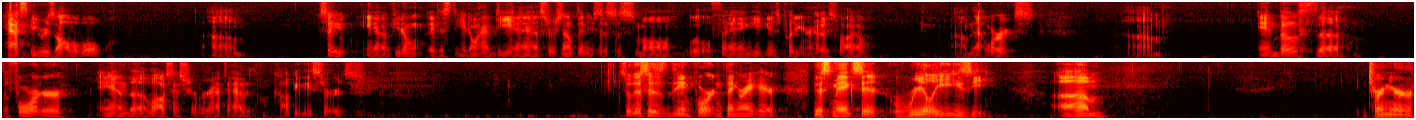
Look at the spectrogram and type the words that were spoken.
has to be resolvable. Um, so you, know, if you don't, if you don't have DNS or something, it's just a small little thing, you can just put it in your host file. Um, that works. Um, and both the the forwarder and the Logstash server have to have a copy of these certs. So this is the important thing right here. This makes it really easy. Um, turn your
